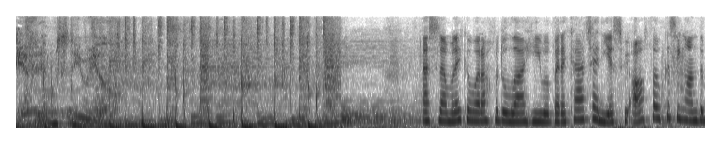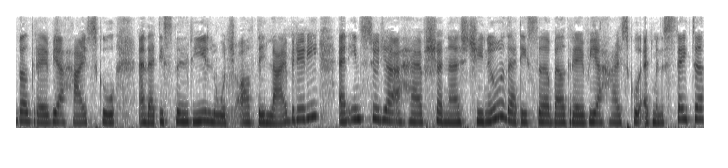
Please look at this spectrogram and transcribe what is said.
FM Stereo. Assalamu alaikum wa rahmatullahi wa barakatuh. And yes, we are focusing on the Belgravia High School, and that is the relaunch of the library. And in studio, I have Shanaz Chinu, that is the Belgravia High School administrator,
